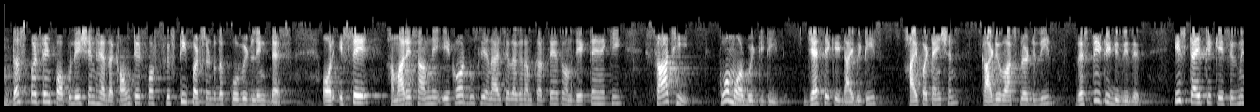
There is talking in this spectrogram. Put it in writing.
10 percent population has accounted for 50 percent of the covid link deaths और इससे हमारे सामने एक और दूसरी एनालिसिस अगर हम करते हैं तो हम देखते हैं कि साथ ही कोमॉर्बिडिटीज जैसे कि diabetes hypertension cardiovascular disease respiratory diseases इस टाइप के केसेस में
